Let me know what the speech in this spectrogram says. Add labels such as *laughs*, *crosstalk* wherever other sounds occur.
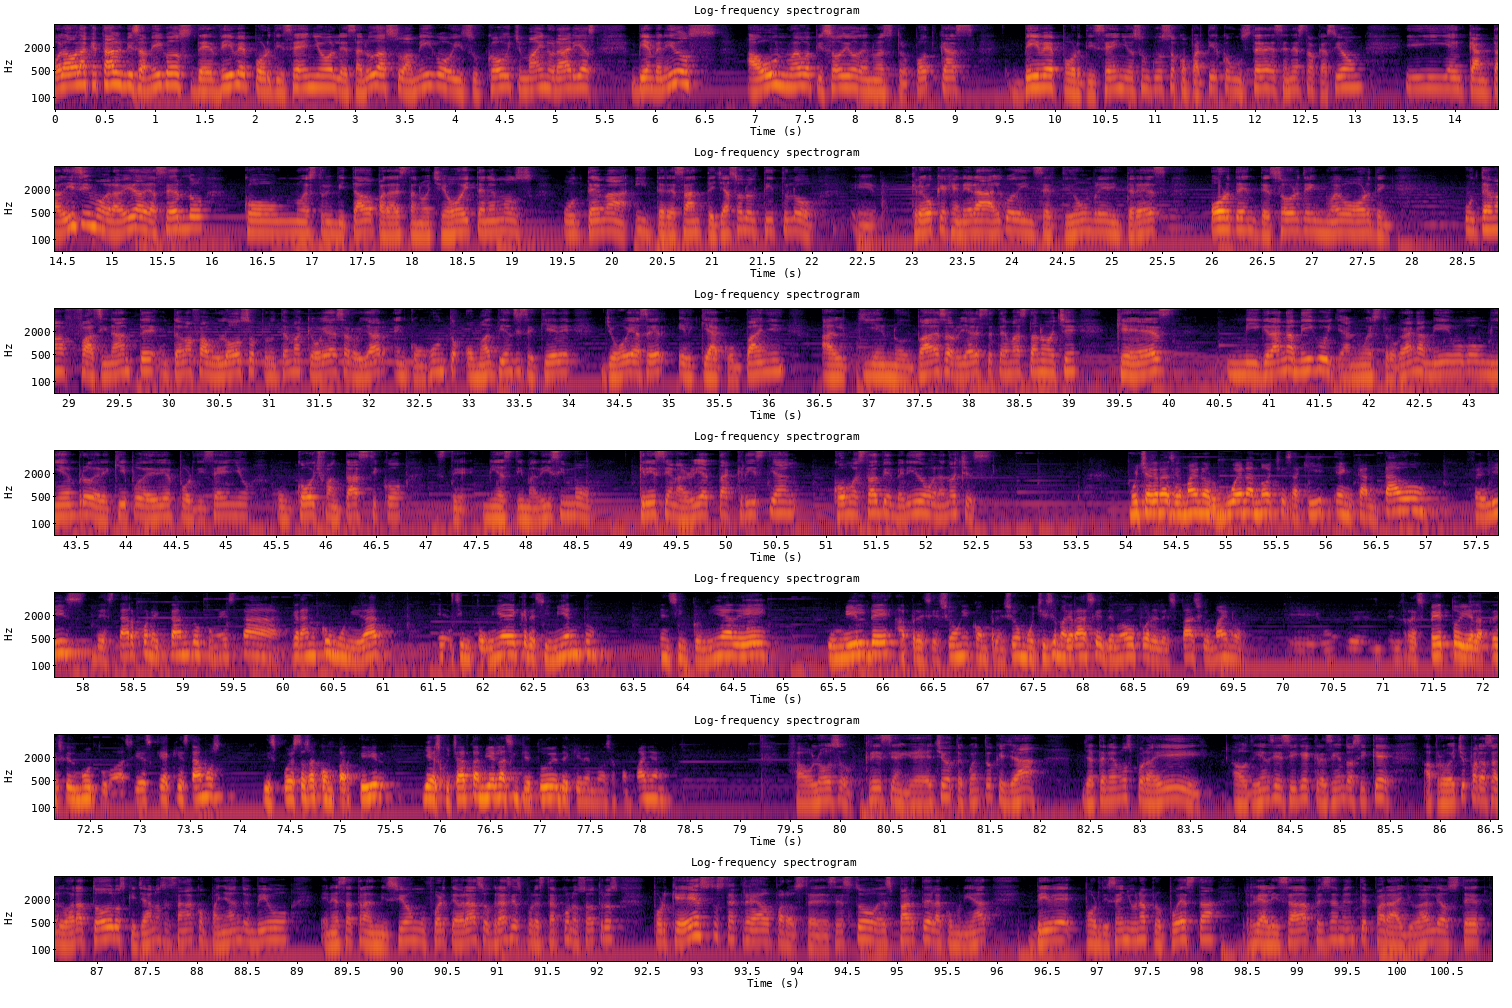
Hola, hola, ¿qué tal mis amigos de Vive por Diseño? Les saluda su amigo y su coach Minor Arias. Bienvenidos a un nuevo episodio de nuestro podcast Vive por Diseño. Es un gusto compartir con ustedes en esta ocasión y encantadísimo de la vida de hacerlo con nuestro invitado para esta noche. Hoy tenemos un tema interesante, ya solo el título eh, creo que genera algo de incertidumbre y de interés. Orden, desorden, nuevo orden un tema fascinante, un tema fabuloso, pero un tema que voy a desarrollar en conjunto, o más bien si se quiere, yo voy a ser el que acompañe al quien nos va a desarrollar este tema esta noche, que es mi gran amigo y a nuestro gran amigo, miembro del equipo de Vive por Diseño, un coach fantástico, este, mi estimadísimo Cristian Arrieta. Cristian, ¿cómo estás? Bienvenido, buenas noches. Muchas gracias, Minor. Buenas noches aquí, encantado feliz de estar conectando con esta gran comunidad en sintonía de crecimiento, en sintonía de humilde apreciación y comprensión. Muchísimas gracias de nuevo por el espacio, Minor. Eh, el, respeto y el aprecio es mutuo, así es que aquí estamos dispuestos a compartir y a escuchar también las inquietudes de quienes nos acompañan. Fabuloso, Cristian, y de hecho te cuento que ya, ya tenemos por ahí audiencia sigue creciendo. Así que aprovecho para saludar a todos los que ya nos están acompañando en vivo en esta transmisión. Un fuerte abrazo. Gracias por estar con nosotros porque esto está creado para ustedes. Esto es parte de la comunidad Vive por Diseño, una propuesta realizada precisamente para ayudarle a usted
